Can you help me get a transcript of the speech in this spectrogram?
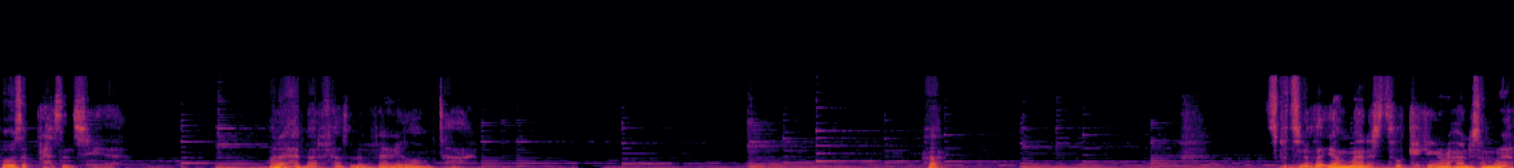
There was a presence here. One I have not felt in a very long time. Huh. It's good to know that young man is still kicking around somewhere.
